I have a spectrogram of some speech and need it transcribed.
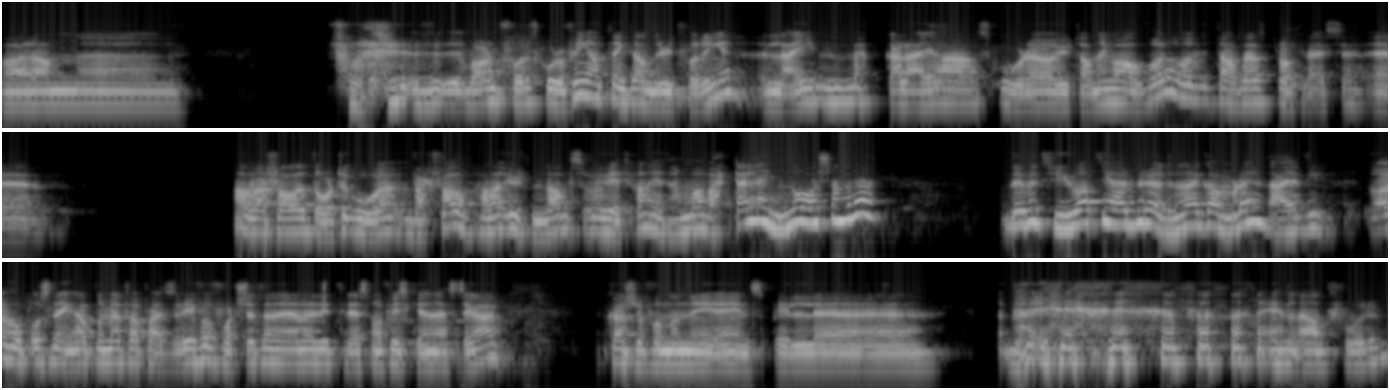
Var han uh, for, var han for skoleflink? Han trengte andre utfordringer. Lei, møkka lei av skole og utdanning og alvor, og ta seg en språkreise. Eh, han har i hvert fall et år til gode. I hvert fall, Han er utenlands, og vi vet ikke hva han heter. Han må ha vært der lenge òg, skjønner du. Det betyr jo at de her brødrene er gamle. Nei, vi, jeg håper så lenge at nå må jeg ta pause. Vi får fortsette med de tre små fiskene neste gang. Kanskje få noen nye innspill eh, en eller annen forum.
